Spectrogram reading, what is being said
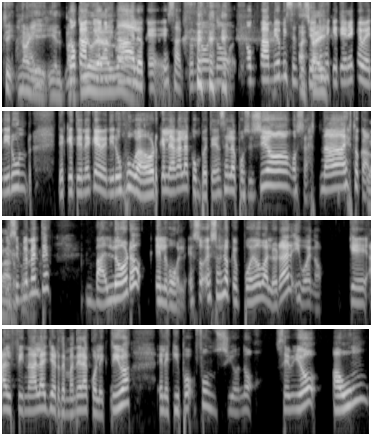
Sí, no, y, Ahí. y el No partido cambio de Alba. nada lo que, exacto, no, no, no cambio mis sensaciones de que tiene que venir un, de que tiene que venir un jugador que le haga la competencia en la posición, o sea, nada de esto cambia, Claro, claro. simplemente valoro el gol, eso, eso es lo que puedo valorar y bueno, que al final ayer de manera colectiva el equipo funcionó, se vio a un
